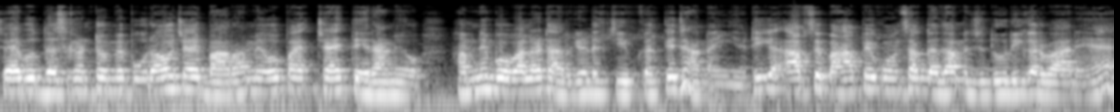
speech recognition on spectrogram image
चाहे वो दस घंटों में पूरा हो, चाहे बारह में हो चाहे तेरह में हो, हमने वो वाला टारगेट अचीव करके जाना ही है, ठीक है? आपसे वहाँ पे कौन सा गधा मजदूरी करवा रहे हैं?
